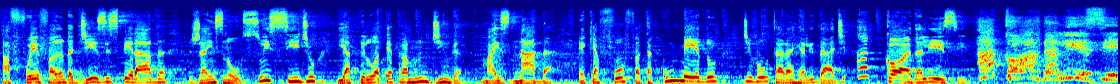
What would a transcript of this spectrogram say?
a Fuefa anda desesperada, já ensinou suicídio e apelou até pra mandinga, mas nada. É que a fofa tá com medo de voltar à realidade. Acorda, Alice! Acorda, Alice!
